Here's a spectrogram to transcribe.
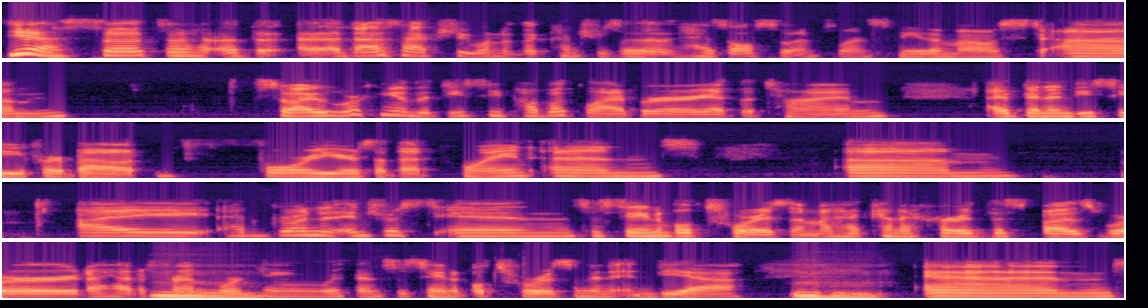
Yes, yeah, so that's a, a, that's actually one of the countries that has also influenced me the most. Um, so I was working at the DC Public Library at the time. I'd been in DC for about four years at that point, and um, I had grown an interest in sustainable tourism. I had kind of heard this buzzword. I had a friend mm. working within sustainable tourism in India, mm-hmm. and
